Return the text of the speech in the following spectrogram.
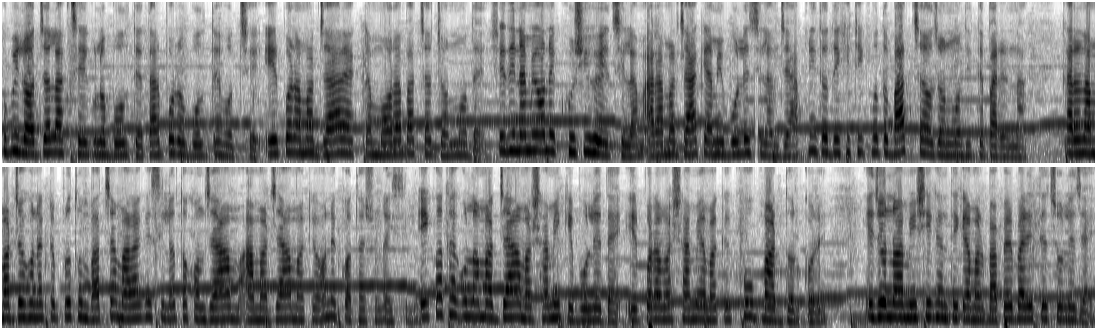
খুবই লজ্জা লাগছে এগুলো বলতে, তারপরও বলতে হচ্ছে। এরপর আমার যার একটা মরা বাচ্চার জন্ম দেয়। সেদিন আমি অনেক খুশি হয়েছিলাম। আর আমার যাকে আমি বলেছিলাম যে, আপনি তো দেখি ঠিকমতো বাচ্চাও জন্ম দিতে পারেন না। কারণ আমার যখন একটা প্রথম বাচ্চা মারা গেছিল, তখন যা আম- আমার যা আমাকে অনেক কথা শোনাইছিল। এই কথাগুলো আমার যা আমার স্বামীকে বলে দেয়, এরপর আমার স্বামী আমাকে খুব মারধর করে। এজন্য আমি সেখান থেকে আমার বাপের বাড়িতে চলে যাই।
